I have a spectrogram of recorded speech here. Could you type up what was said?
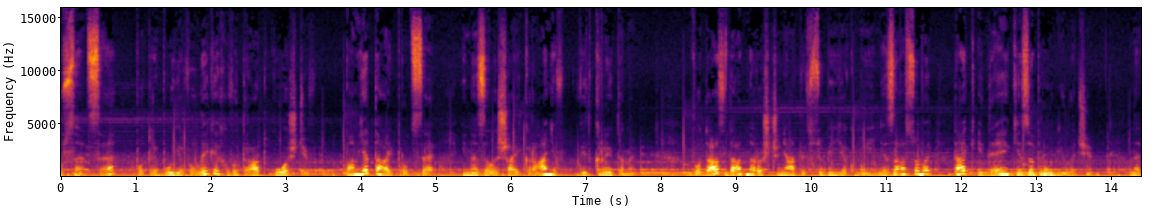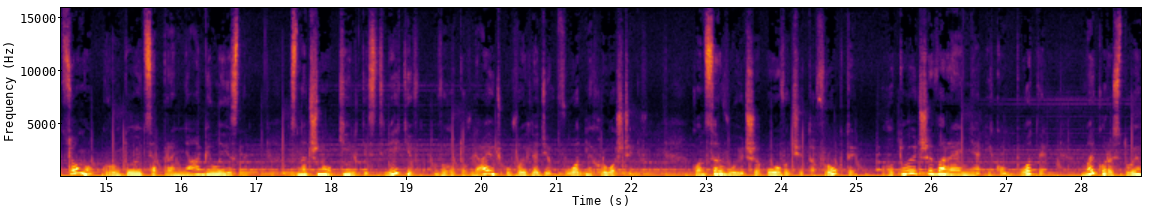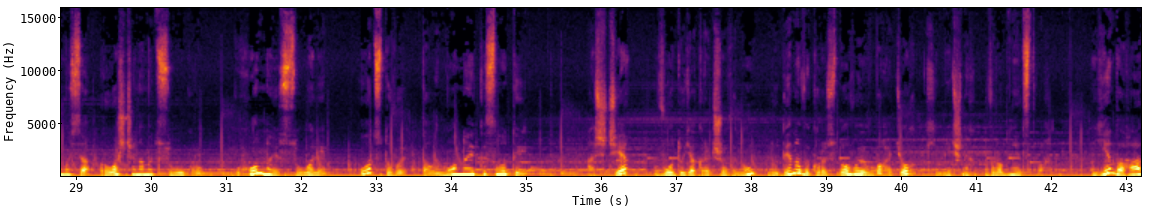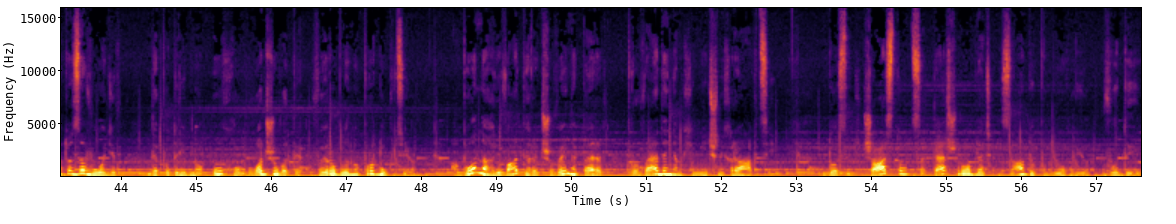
Усе це потребує великих витрат коштів. Пам'ятай про це і не залишай кранів відкритими. Вода здатна розчиняти в собі як мийні засоби, так і деякі забруднювачі. На цьому ґрунтується прання білизни. Значну кількість ліків виготовляють у вигляді водних розчинів. Консервуючи овочі та фрукти, готуючи варення і компоти, ми користуємося розчинами цукру, кухонної солі, оцтової та лимонної кислоти. А ще воду як речовину людина використовує в багатьох хімічних виробництвах. Є багато заводів, де потрібно охолоджувати вироблену продукцію або нагрівати речовини перед проведенням хімічних реакцій. Досить часто це теж роблять за допомогою води.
